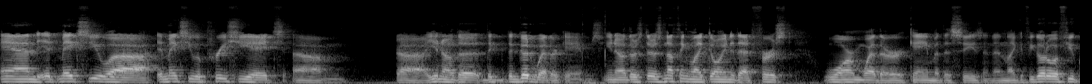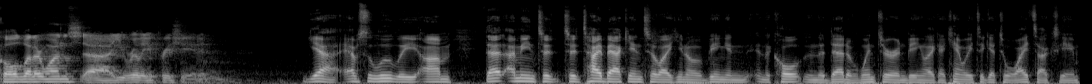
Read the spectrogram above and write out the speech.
and it makes you uh, it makes you appreciate um, uh, you know the, the the good weather games. You know, there's there's nothing like going to that first warm weather game of the season, and like if you go to a few cold weather ones, uh, you really appreciate it. Yeah, absolutely. Um, that I mean to to tie back into like you know being in in the cold in the dead of winter and being like I can't wait to get to a White Sox game.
